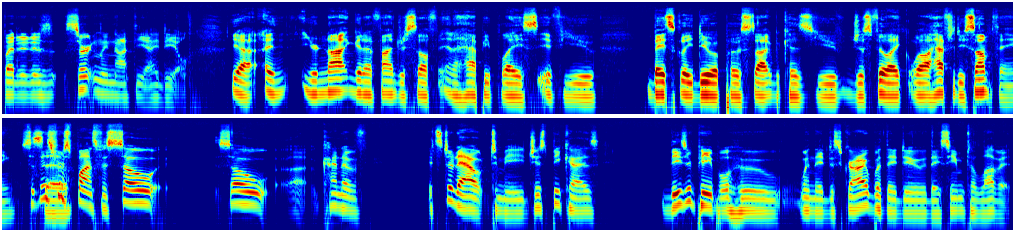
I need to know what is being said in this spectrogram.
but it is certainly not the ideal. Yeah, and you're not going to find yourself in a happy place if you basically do a postdoc because you just feel like, well, I have to do something. So this response was so, so uh, kind of, it stood out to me just because these are people who, when they describe what they do, they seem to love it,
